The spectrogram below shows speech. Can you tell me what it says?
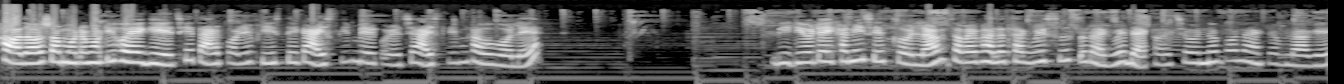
খাওয়া দাওয়া সব মোটামুটি হয়ে গিয়েছে। তারপরে ফ্রিজ থেকে আইসক্রিম বের করেছে। আইসক্রিম খাব বলে। ভিডিওটা এখানেই শেষ করলাম। সবাই ভালো থাকবে, সুস্থ থাকবে। দেখা হচ্ছে অন্য কোনো একটা ব্লগে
